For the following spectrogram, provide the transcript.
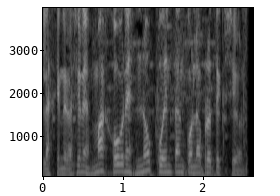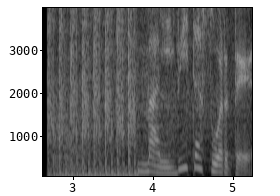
las generaciones más jóvenes no cuentan con la protección. Maldita suerte.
